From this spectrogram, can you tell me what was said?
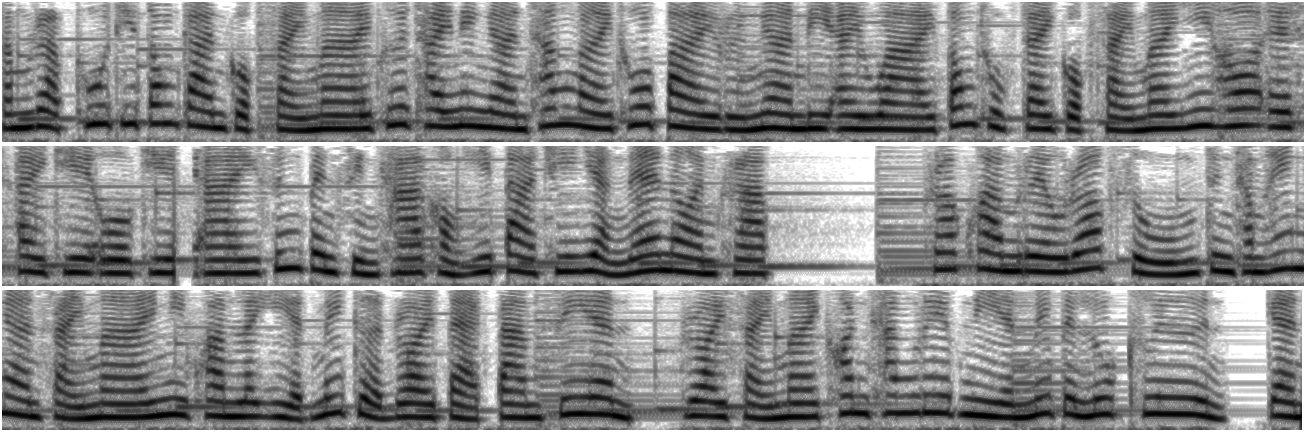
สำหรับผู้ที่ต้องการกบสายไม้เพื่อใช้ในงานช่างไม้ทั่วไป หรืองาน DIY ต้องถูกใจกบสายไม้ยี่ห้อ HIKOKI ซึ่งเป็นสินค้าของฮิตาชิอย่างแน่นอนครับ เพราะความเร็วรอบสูงจึงทำให้งานสายไม้มีความละเอียดไม่เกิดรอยแตกตามเสี้ยน รอยสายไม้ค่อนข้างเรียบเนียนไม่เป็นลูกคลื่น แกน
